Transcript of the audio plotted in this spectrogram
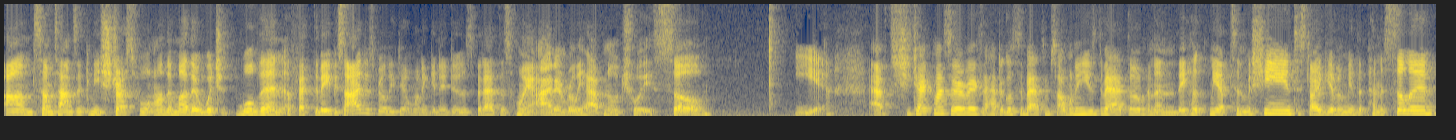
um, sometimes it can be stressful on the mother, which will then affect the baby. So I just really didn't want to get induced, but at this point, I didn't really have no choice. So yeah. After she checked my cervix i had to go to the bathroom so i want to use the bathroom and then they hooked me up to the machine to start giving me the penicillin.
